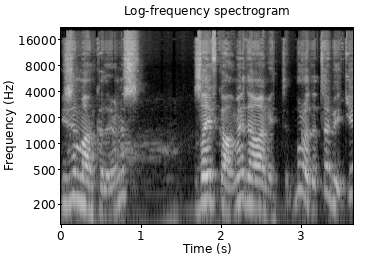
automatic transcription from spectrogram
bizim bankalarımız zayıf kalmaya devam etti. Burada tabii ki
